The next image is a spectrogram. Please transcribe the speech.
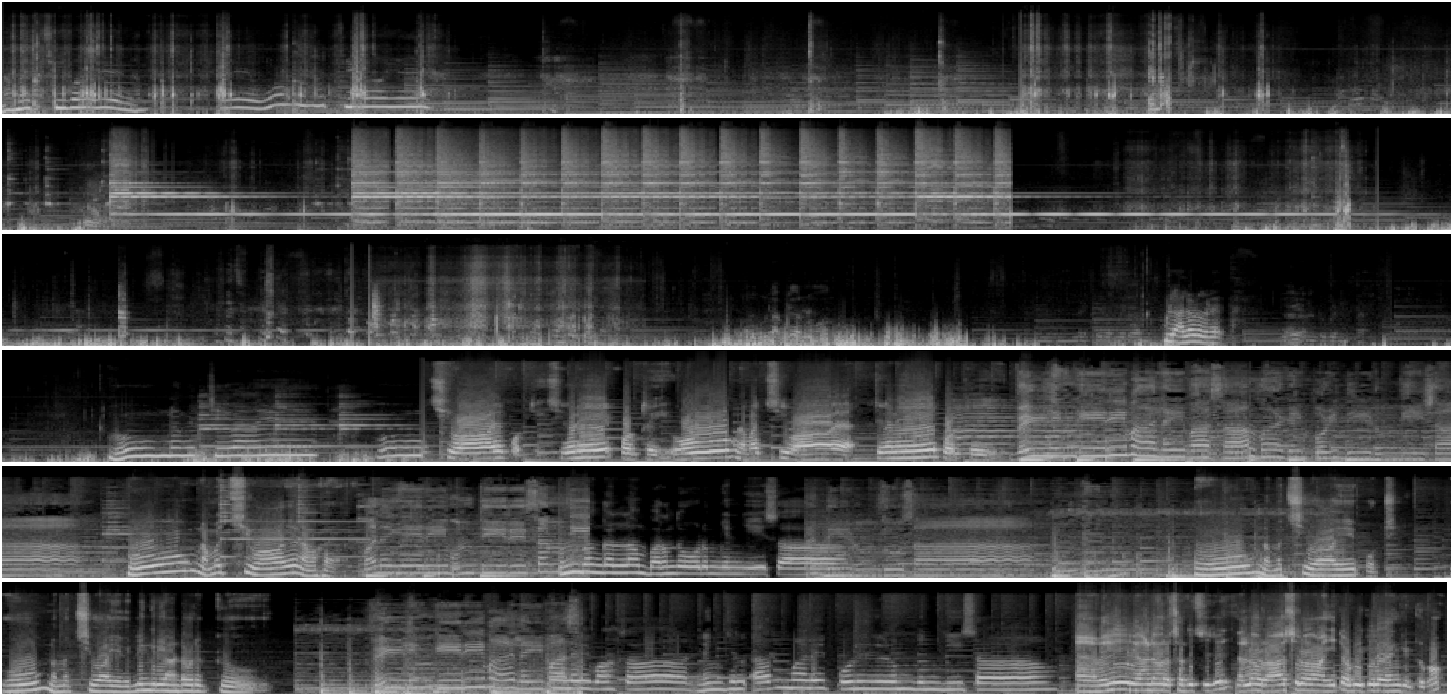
நமச்சிவாய நமச்சிவாய ஓம் நமச்சிவாய. உள்ள அலோடு கிடையாது. ஓம் நமச்சிவாய ஓம் சிவாய போற்றி சிவனே போற்றி ஓம் நமச்சிவாய சிவனே போற்றி. வெள்ளிங்கிரி மலை வாசா மழை பொழிந்திடும் ஈஷா ஓம் நமச்சிவாய நமக. மலையேறி முன்திரு சந்தி துன்பங்கள்லாம் பறந்தோடும் என் ஈசா. ஓம் நமச்சிவாயே போற்றி. ஓம் நமச்சிவாய. வெள்ளிங்கிரி ஆண்டவருக்கு. வெள்ளிங்கிரி மலை வாசா மலை வாசா நெஞ்சில் அருள்மலை பொழியும் என் ஈசா வெளியில் ஆண்டவரை சந்திச்சுட்டு நல்ல ஒரு ஆசீர்வாதம் வாங்கிட்டு அப்படியே கீழே இறங்கிட்டு இருக்கோம்.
